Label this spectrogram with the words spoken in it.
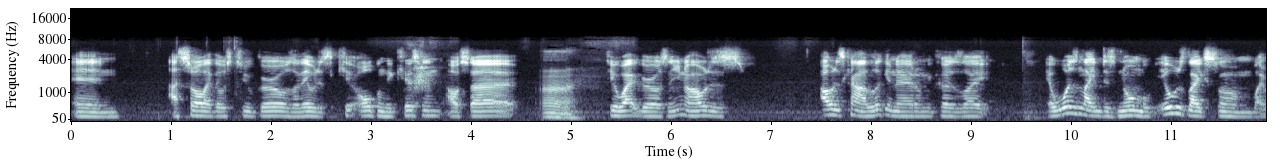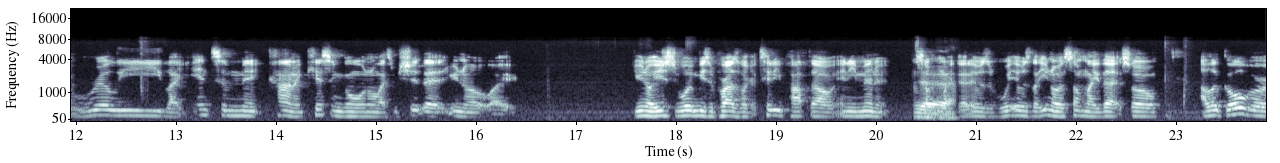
and I saw like those two girls, like they were just ki- openly kissing outside Mm. two white girls, and you know, I was just, I was just kind of looking at them because like, it wasn't like just normal. It was like some like really like intimate kind of kissing going on, like some shit that you know, like, you know, you just wouldn't be surprised if like a titty popped out any minute, something Yeah. like that. It was, it was like you know, something like that. So I look over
